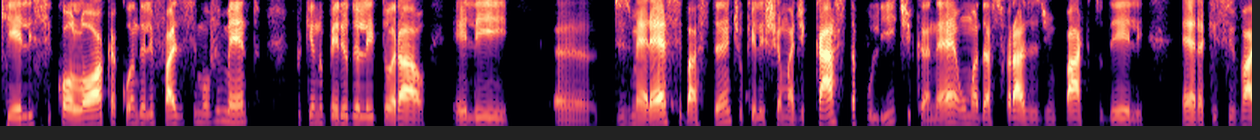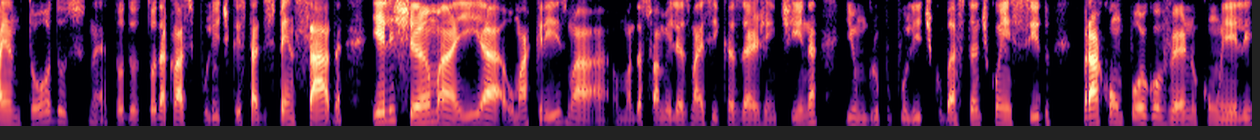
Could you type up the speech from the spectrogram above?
que ele se coloca quando ele faz esse movimento, porque no período eleitoral ele uh, desmerece bastante o que ele chama de casta política, né? Uma das frases de impacto dele era que se vaiam todos, né, todo, toda a classe política está dispensada, e ele chama aí a, o macrismo, a, uma das famílias mais ricas da Argentina, e um grupo político bastante conhecido, para compor governo com ele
